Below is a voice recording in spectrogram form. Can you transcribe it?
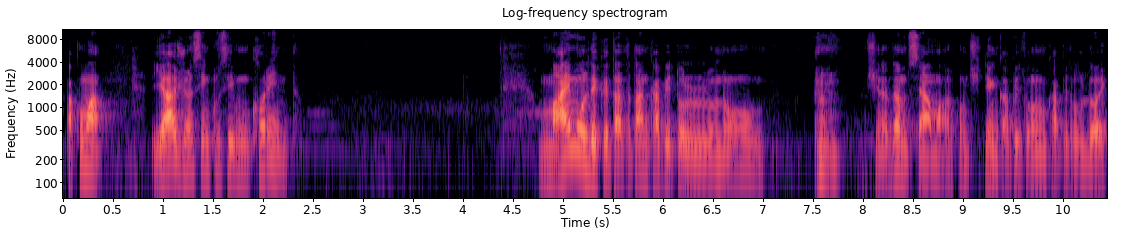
Acum, ea a ajuns inclusiv în Corint. Mai mult decât atât, în capitolul 1, și ne dăm seama, cum citim capitolul 1, capitolul 2,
